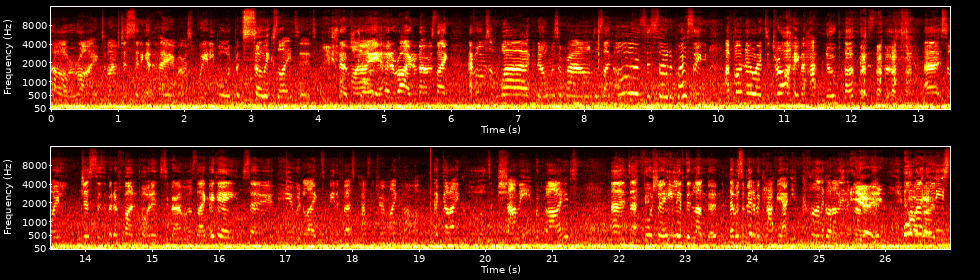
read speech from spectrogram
car arrived, and I was just sitting at home. I was really bored, but so excited that my. Had arrived, and I was like, everyone was at work, no one was around. I was like, oh, this is so depressing. I've got nowhere to drive. I have no purpose. uh, so I just as a bit of fun put on Instagram. I was like, okay, so who would like to be the first passenger in my car? A guy called Shami replied. And uh, fortunately, he lived in London. There was a bit of a caveat. You kind of got to live in London, Yeah, you- you or can't like go- at least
